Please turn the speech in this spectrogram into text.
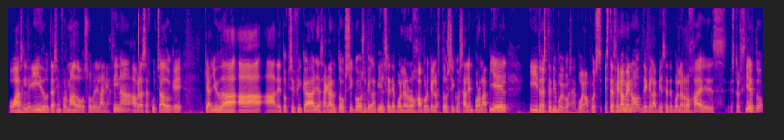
o has leído, te has informado sobre la niacina, habrás escuchado que, ayuda a, detoxificar y a sacar tóxicos que la piel se te pone roja porque los tóxicos salen por la piel y todo este tipo de cosas. Bueno, pues este fenómeno de que la piel se te pone roja, es, esto es cierto,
